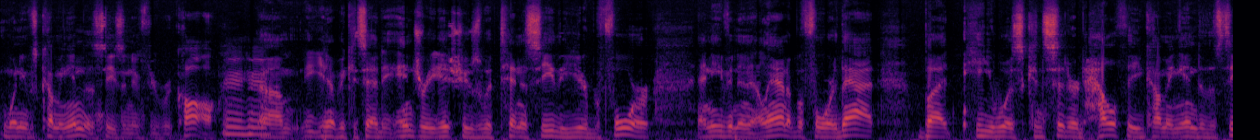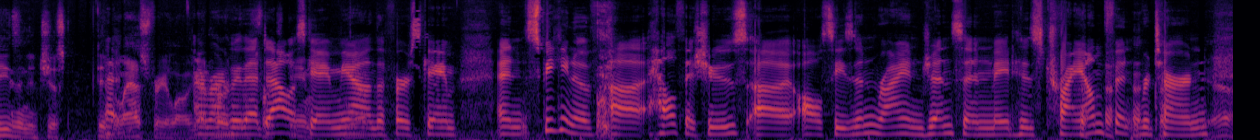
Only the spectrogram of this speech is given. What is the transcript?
when he was coming into the season, if you recall. Um, you know, because he had injury issues with Tennessee the year before, and even in Atlanta before that. But he was considered healthy coming into the season. It just didn't That- last very long. Ironically, that Dallas game, yeah, the first game. And speaking of uh, health issues uh, all season, Ryan Jensen made his triumphant return, Yeah.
